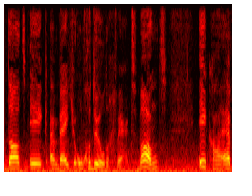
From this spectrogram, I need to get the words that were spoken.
dat ik een beetje ongeduldig werd. Want ik heb,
